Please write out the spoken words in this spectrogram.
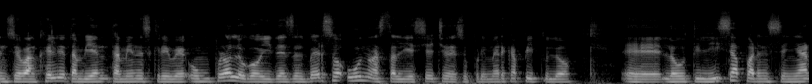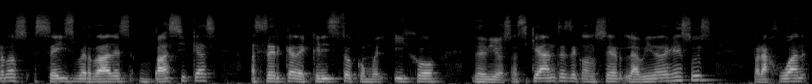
en su Evangelio también, también escribe un prólogo y desde el verso 1 hasta el 18 de su primer capítulo eh, lo utiliza para enseñarnos seis verdades básicas acerca de Cristo como el Hijo de Dios. Así que antes de conocer la vida de Jesús, para Juan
